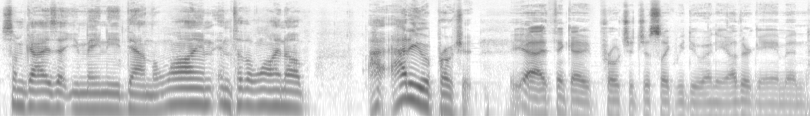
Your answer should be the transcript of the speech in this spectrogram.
some guys that you may need down the line into the lineup? How, how do you approach it? Yeah, I think I approach it just like we do any other game, and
